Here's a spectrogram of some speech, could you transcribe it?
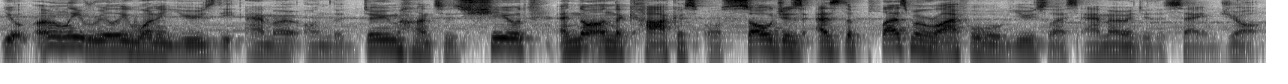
you'll only really want to use the ammo on the Doom Hunter's shield and not on the carcass or soldiers as the plasma rifle will use less ammo and do the same job.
